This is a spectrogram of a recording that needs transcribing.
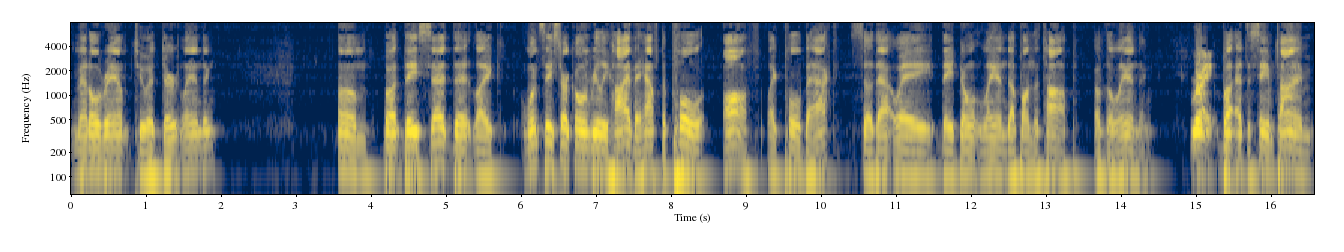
metal ramp to a dirt landing. Um, but they said that like once they start going really high, they have to pull off, like pull back, so that way they don't land up on the top of the landing. Right. But at the same time,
